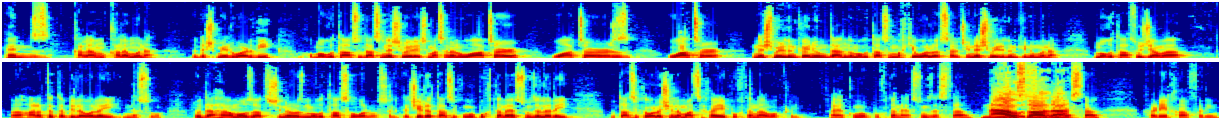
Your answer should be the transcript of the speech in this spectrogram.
پنز، قلم، قلمونه، نو د شمېر وړ دي، خو موږ تاسو داسې نه شو ویلی چې مثلا واټر، واټرز، واټر نه شمېرېدونکی نوم ده، نو موږ تاسو مخکې ولوستل چې نه شمېرېدونکي نومونه موږ تاسو جمع حالت ته تبدیلولی نسو نو دا هغه موضوعات چې نن ورځ موږ تاسو ولوستل که چیرته تاسو کومه پوښتنه یا ستونزه لرئ نو تاسو کولای شئ له ما څخه یې پوښتنه وکړئ آیا کومه پوښتنه یا ستونزه سته نه استاده ښه ډېر ښه آفرین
